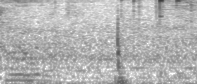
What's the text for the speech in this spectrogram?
truth.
